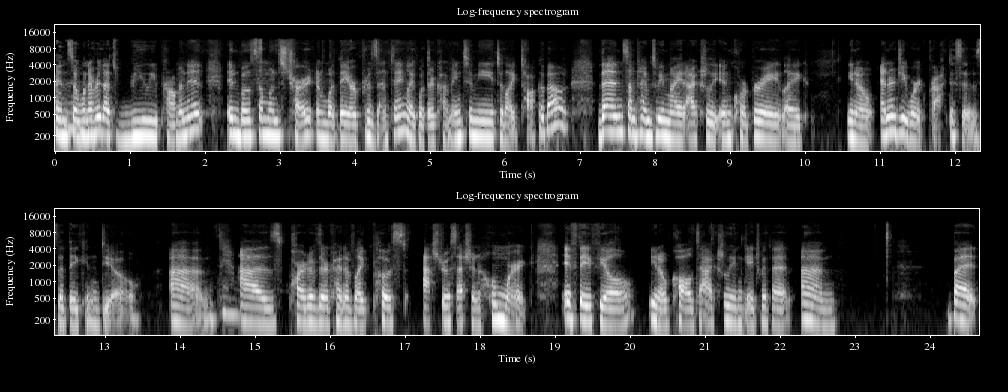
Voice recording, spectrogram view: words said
and so, mm-hmm. whenever that's really prominent in both someone's chart and what they are presenting, like what they're coming to me to like talk about, then sometimes we might actually incorporate like, you know, energy work practices that they can do um, mm-hmm. as part of their kind of like post astro session homework if they feel, you know, called to actually engage with it. Um, but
